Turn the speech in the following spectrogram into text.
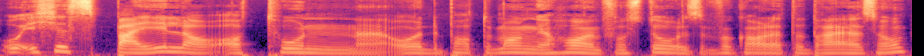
og ikke speiler at hun og departementet har en forståelse for hva dette dreier seg om.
